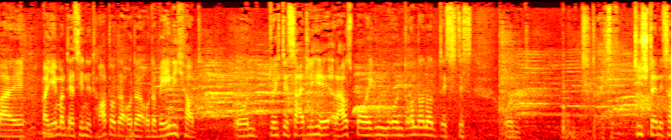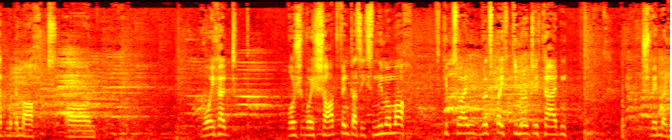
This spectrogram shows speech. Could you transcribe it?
bei, bei jemand, der sie nicht hat oder, oder, oder wenig hat. Und durch das seitliche Rausbeugen und und und, und das, das und, und also Tischtennis hat man gemacht und wo ich halt wo, ich- wo ich schade finde, dass ich es nicht mehr mache. Es gibt zwar in Würzburg die Möglichkeiten, schwimmen.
